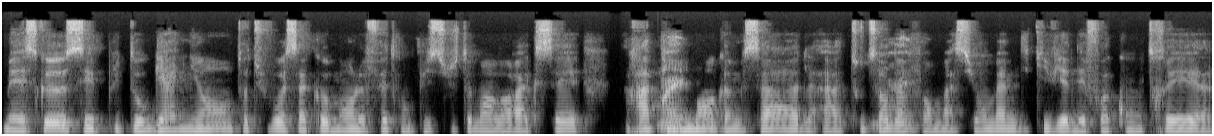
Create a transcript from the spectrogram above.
Mais est-ce que c'est plutôt gagnant? Toi, tu vois ça comment le fait qu'on puisse justement avoir accès rapidement comme ça à, toutes sortes d'informations, même qui viennent des fois contrer. Euh,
